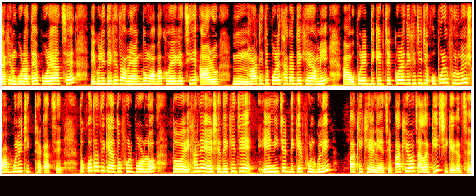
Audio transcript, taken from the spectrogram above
দেখেন গোড়াতে পড়ে আছে। এগুলি দেখে তো আমি একদম অবাক হয়ে গেছি। আর মাটিতে পড়ে থাকা দেখে আমি উপরের দিকে চেক করে দেখেছি যে উপরের ফুলগুলি সবগুলি ঠিকঠাক আছে। তো কোথা থেকে এত ফুল পড়ল? তো এখানে এসে দেখি যে এই নিচের দিকের ফুলগুলি পাখি খেয়ে নিয়েছে। পাখিও চালাকি শিখে গেছে।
